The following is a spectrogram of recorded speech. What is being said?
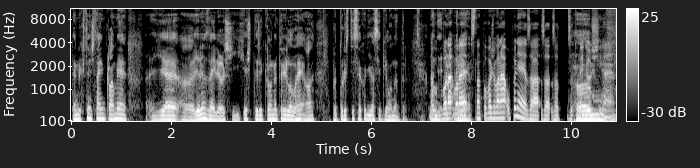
Ten Liechtenstein Klam je, je eh, jeden z nejdelších, je 4 km dlouhý, ale pro turisty se chodí asi kilometr. No, ně, ona, ona je snad považovaná úplně za, za, za, za to nejdelší, ne?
